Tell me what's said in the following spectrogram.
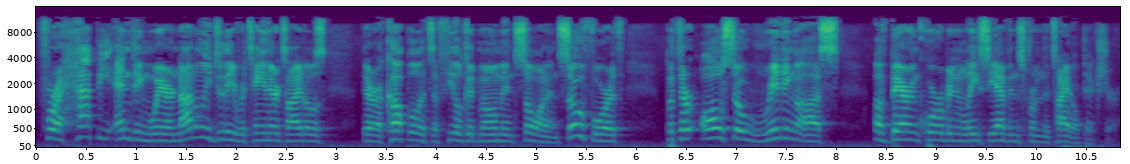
for a happy ending where not only do they retain their titles, they're a couple, it's a feel good moment, so on and so forth, but they're also ridding us of Baron Corbin and Lacey Evans from the title picture.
